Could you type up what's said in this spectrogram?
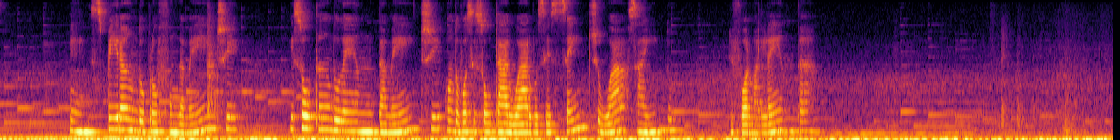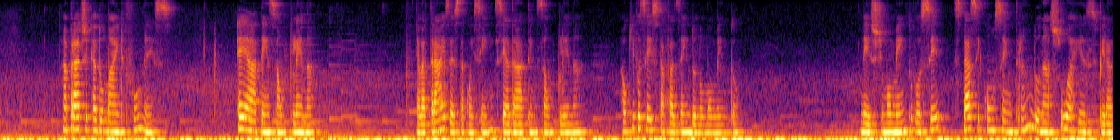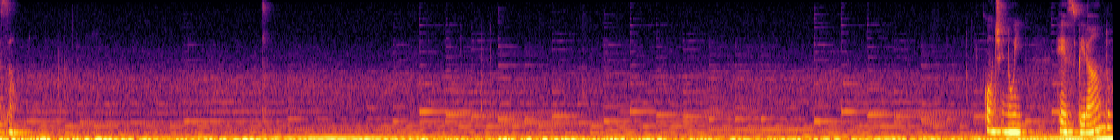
inspirando profundamente e soltando lentamente. Quando você soltar o ar, você sente o ar saindo de forma lenta. A prática do mindfulness é a atenção plena. Ela traz esta consciência da atenção plena ao que você está fazendo no momento. Neste momento você está se concentrando na sua respiração. Continue respirando.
